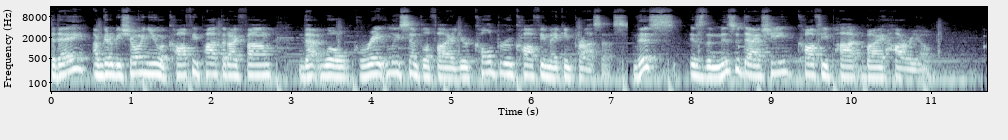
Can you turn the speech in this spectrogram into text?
Today, I'm gonna be showing you a coffee pot that I found that will greatly simplify your cold brew coffee making process. This is the Mizudashi Coffee Pot by Hario.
